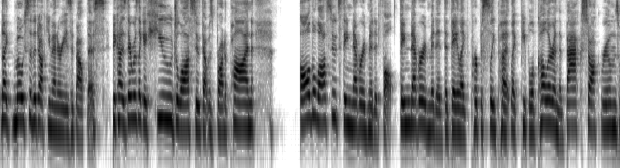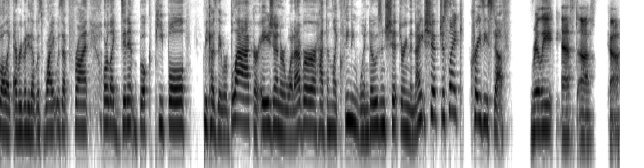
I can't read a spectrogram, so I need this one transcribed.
Like most of the documentary is about this because there was like a huge lawsuit that was brought upon. All the lawsuits, they never admitted fault. They never admitted that they like purposely put like people of color in the back stock rooms while like everybody that was white was up front or like didn't book people because they were black or Asian or whatever, had them like cleaning windows and shit during the night shift, just like crazy stuff. Really effed up. Yeah.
